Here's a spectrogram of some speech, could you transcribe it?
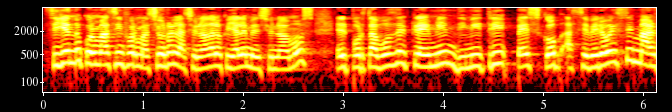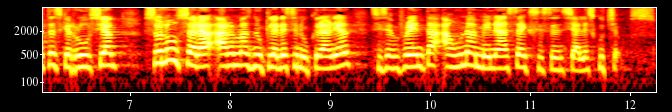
Siguiendo con más información relacionada a lo que ya le mencionamos, el portavoz del Kremlin, Dmitry Peskov, aseveró este martes que Rusia solo usará armas nucleares en Ucrania si se enfrenta a una amenaza existencial. Escuchemos.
